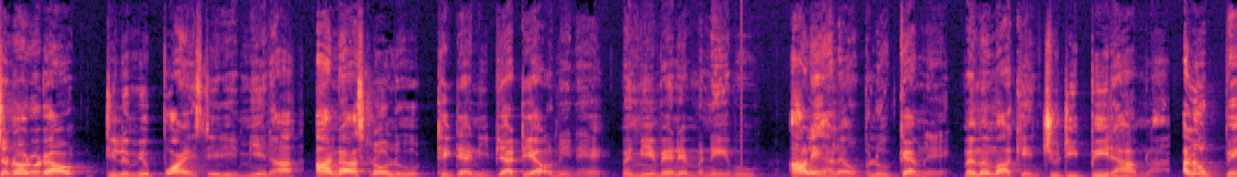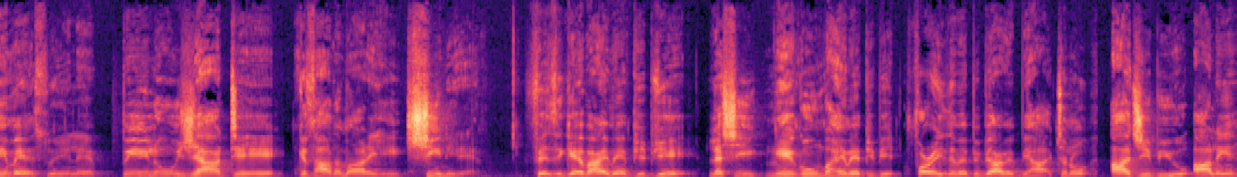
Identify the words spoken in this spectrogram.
ကျွန်တော်တို့တော့ဒီလိုမျိုး points တွေမြင်တာအာနာစလော့လို့ထိတ်တန်းကြီးပြတယောက်အနေနဲ့မမြင်ဘဲနဲ့မနေဘူး အားလေးဟန်လန်ကိုဘယ်လိုကတ်မလဲမမမာခင်ဂျူတီပေးထားမလားအဲ့လိုပေးမယ်ဆိုရင်လည်းပေးလို့ရတဲ့ကစားသမားတွေရှိနေတယ် physical ဘိုင်းပဲဖြစ်ဖြစ်လက်ရှိငယ်ကုန်ဘိုင်းပဲဖြစ်ဖြစ် for example ပြပြမယ်ဗျာကျွန်တော် RGB ကိုအားလင်း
